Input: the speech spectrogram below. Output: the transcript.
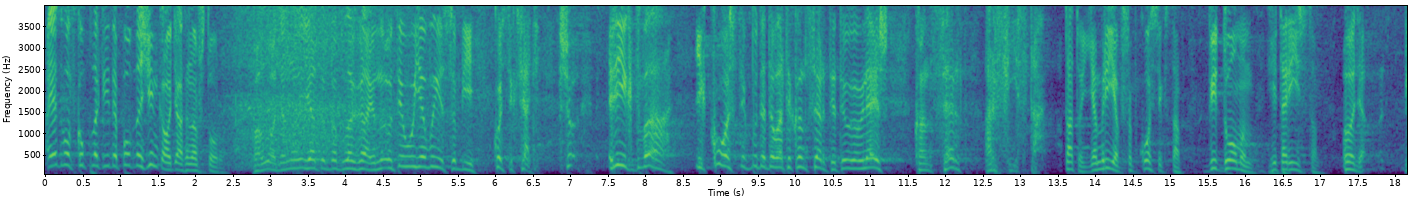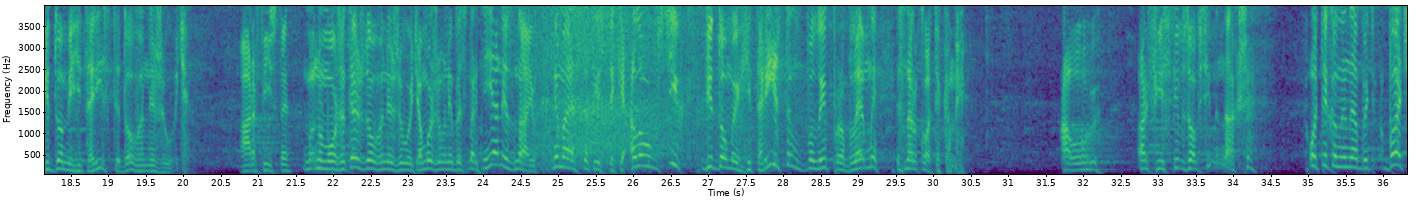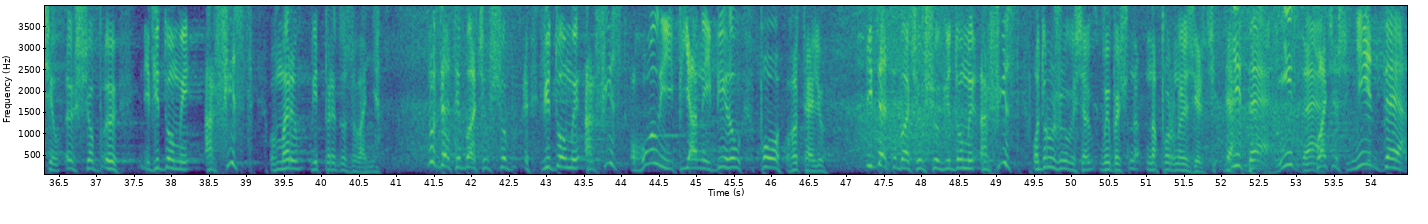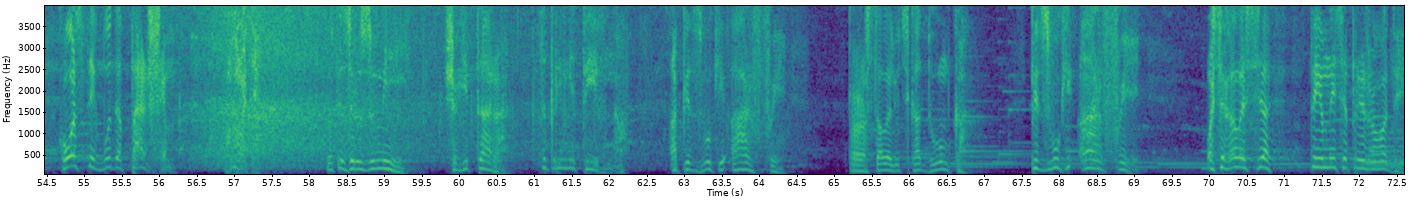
А я думав, в комплекті йде повна жінка одягнена в штору. Володя, ну я тебе благаю. Ну ти уяви собі, Костік, сядь, що рік-два, і Костик буде давати концерти. Ти уявляєш концерт арфіста. Тато, я мріяв, щоб Костік став відомим гітарістом. Володя, відомі гітарісти довго не живуть. Арфісти? Ну, може, теж довго не живуть, а може вони безсмертні. Я не знаю. Немає статистики. Але у всіх відомих гітаристів були проблеми з наркотиками. А у арфістів зовсім інакше. От ти коли-небудь бачив, е, щоб е, відомий арфіст вмер від передозування? Ну, де ти бачив, щоб е, відомий арфіст голий п'яний бігав по готелю? І де ти бачив, що відомий арфіст одружувався, вибач, на, на порної зірці? Де? Ніде, ніде. Бачиш, ніде Костик буде першим. Володя, ну ти зрозумій, що гітара це примітивно, а під звуки арфи проростала людська думка. Під звуки арфи осягалася таємниця природи,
